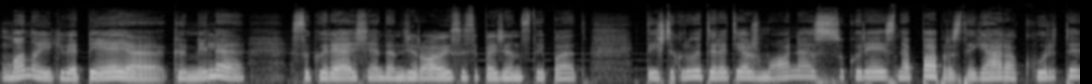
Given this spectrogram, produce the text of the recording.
mano įkvėpėja Kamilė su kuria šiandien žiūrovai susipažins taip pat. Tai iš tikrųjų tai yra tie žmonės, su kuriais nepaprastai gera kurti,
